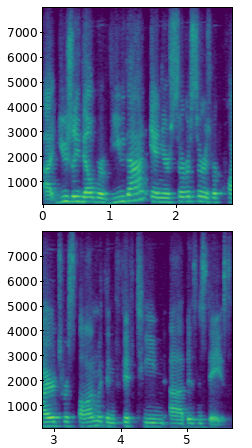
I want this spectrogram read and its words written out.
Uh, usually they'll review that, and your servicer is required to respond within 15 uh, business days.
